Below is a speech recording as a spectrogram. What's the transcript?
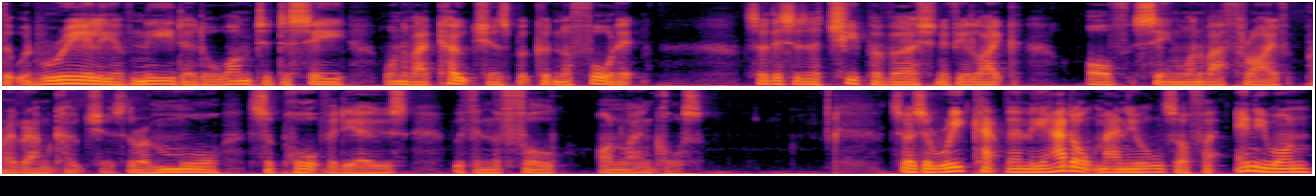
that would really have needed or wanted to see one of our coaches but couldn't afford it. So this is a cheaper version, if you like, of seeing one of our Thrive program coaches. There are more support videos within the full online course. So as a recap then, the adult manuals are for anyone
